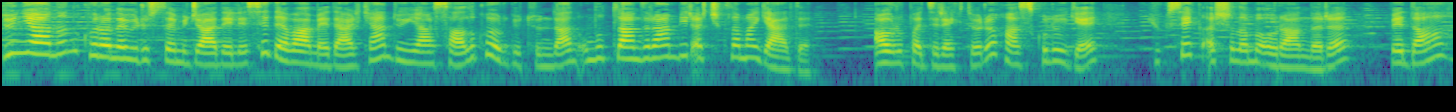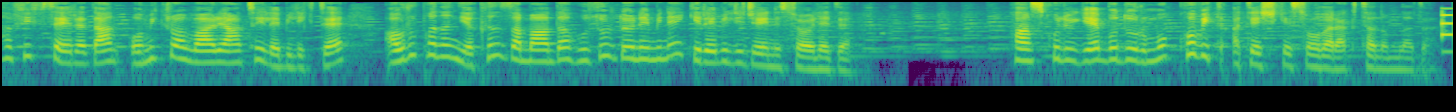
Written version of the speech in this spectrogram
Dünyanın koronavirüsle mücadelesi devam ederken Dünya Sağlık Örgütü'nden umutlandıran bir açıklama geldi. Avrupa Direktörü Hans Kluge, yüksek aşılama oranları ve daha hafif seyreden omikron varyantı ile birlikte Avrupa'nın yakın zamanda huzur dönemine girebileceğini söyledi. Hans Kluge bu durumu Covid ateşkesi olarak tanımladı.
